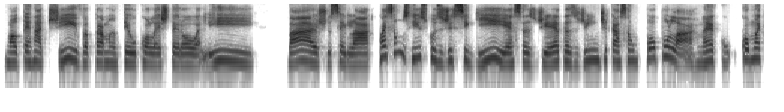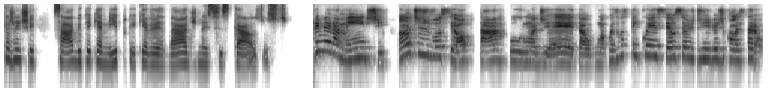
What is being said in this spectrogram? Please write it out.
uma alternativa para manter o colesterol ali, baixo, sei lá. Quais são os riscos de seguir essas dietas de indicação popular, né? Como é que a gente sabe o que é mito, o que é verdade nesses casos? Primeiramente, antes de você optar por uma dieta, alguma coisa, você tem que conhecer os seus níveis de colesterol.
